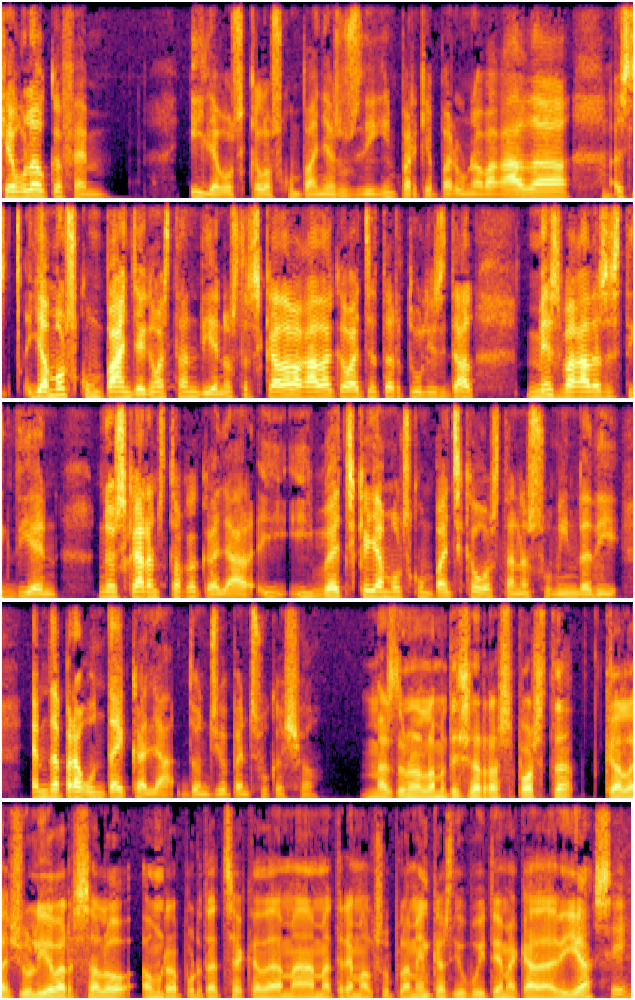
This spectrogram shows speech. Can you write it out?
Què voleu que fem? i llavors que les companyes us diguin, perquè per una vegada... Hi ha molts companys eh, que m'estan dient ostres, cada vegada que vaig a tertúlies i tal, més vegades estic dient no, és que ara ens toca callar. I, I veig que hi ha molts companys que ho estan assumint de dir hem de preguntar i callar. Doncs jo penso que això. M'has donat la mateixa resposta que la Júlia Barceló a un reportatge que demà emetrem al suplement, que es diu 8M cada dia, sí.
